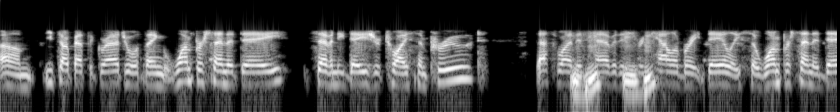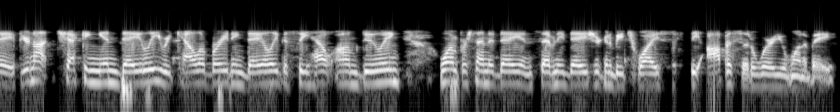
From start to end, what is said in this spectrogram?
Um, you talk about the gradual thing. One percent a day, seventy days, you're twice improved. That's why this Mhm, habit is mhm. recalibrate daily. So one percent a day. If you're not checking in daily, recalibrating daily to see how I'm doing, one percent a day in seventy days, you're going to be twice the opposite of where you want to be.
